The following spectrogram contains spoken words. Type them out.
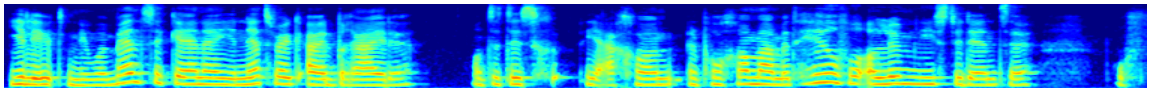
je leert nieuwe mensen kennen, je netwerk uitbreiden. Want het is ja, gewoon een programma met heel veel alumni-studenten. Of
